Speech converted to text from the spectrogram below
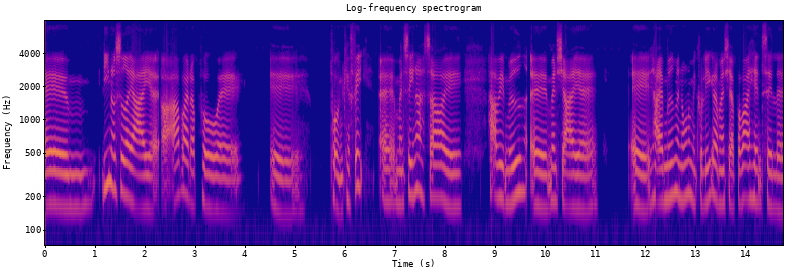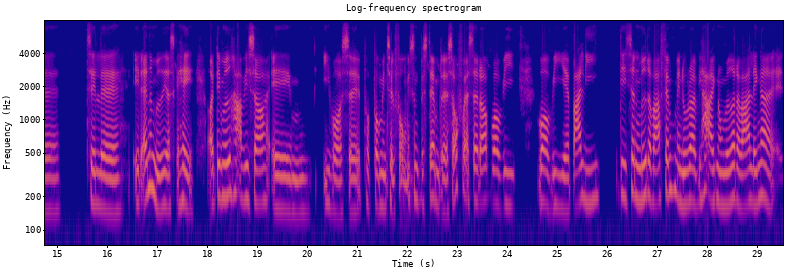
Øhm, lige nu sidder jeg øh, og arbejder på øh, øh, på en café, øh, men senere så øh, har vi et møde, øh, mens jeg øh, øh, har jeg et møde med nogle af mine kolleger, mens jeg er på vej hen til øh, til øh, et andet møde, jeg skal have. Og det møde har vi så øh, i vores, øh, på, på min telefon i sådan et bestemt øh, software setup, hvor vi, hvor vi øh, bare lige, det er sådan et møde, der var 15 minutter, og vi har ikke nogen møder, der var længere øh,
